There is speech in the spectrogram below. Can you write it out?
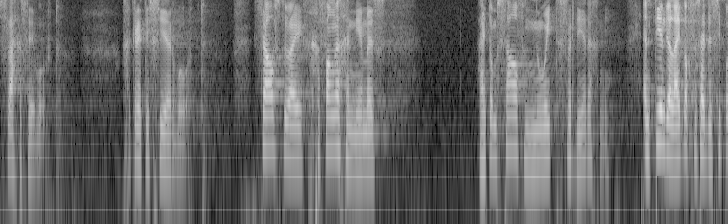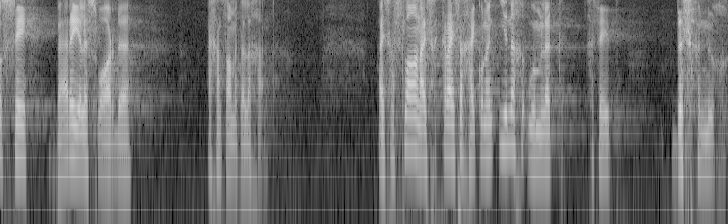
sleg gesê word. Gekritiseer word. Selfs toe hy gevange geneem is, hy het homself nooit verdedig nie. Inteendeel, hy het nog vir sy disippels gesê, "Bære julle swaarde, ek gaan saam met hulle gaan." Hy's geslaan, hy's gekruisig, hy kon in enige oomblik gesê het, "Dis genoeg."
